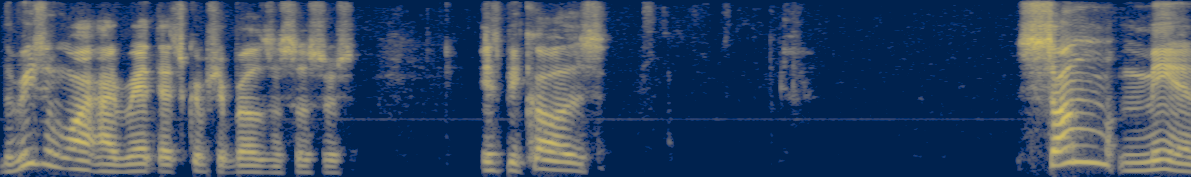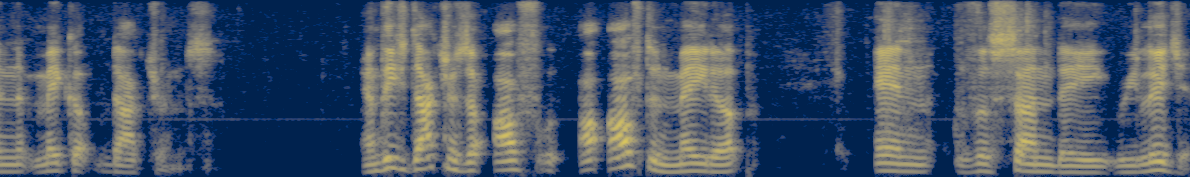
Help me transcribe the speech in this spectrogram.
the reason why I read that scripture, brothers and sisters, is because some men make up doctrines and these doctrines are, off, are often made up in the Sunday religion.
